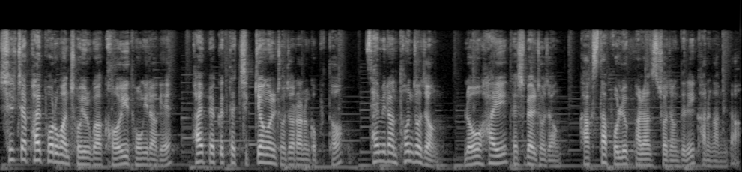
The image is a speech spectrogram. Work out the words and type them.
실제 파이프 오르간 조율과 거의 동일하게 파이프의 끝에 직경을 조절하는 것부터 세밀한 톤 조정, low, high, 데시벨 조정, 각 stop 볼륨 밸런스 조정 들이 가능합니다.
